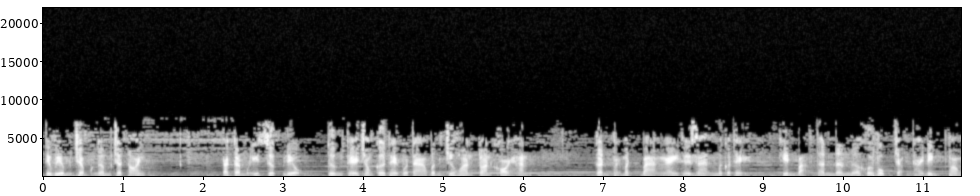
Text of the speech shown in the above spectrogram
Tiêu viêm chậm ngâm chợt nói, ta cần một ít dược liệu, thường thế trong cơ thể của ta vẫn chưa hoàn toàn khỏi hẳn. Cần phải mất 3 ngày thời gian mới có thể khiến bản thân lần nữa khôi phục trạng thái đỉnh phong.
